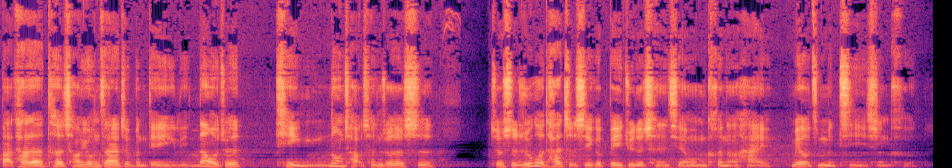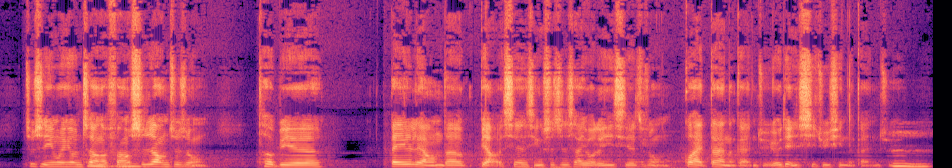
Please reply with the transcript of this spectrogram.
把他的特长用在了这本电影里。但我觉得挺弄巧成拙的是，就是如果它只是一个悲剧的呈现，我们可能还没有这么记忆深刻。就是因为用这样的方式，让这种特别悲凉的表现形式之下，有了一些这种怪诞的感觉，有点戏剧性的感觉。嗯，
